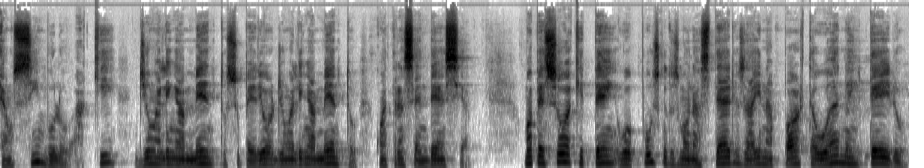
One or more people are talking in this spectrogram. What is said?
é um símbolo aqui de um alinhamento superior, de um alinhamento com a transcendência. Uma pessoa que tem o opúsculo dos monastérios aí na porta o ano inteiro,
